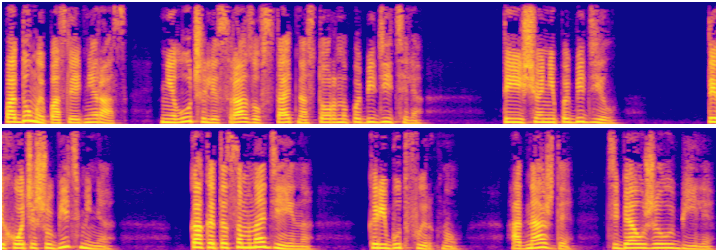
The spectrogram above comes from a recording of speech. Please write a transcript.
Подумай последний раз, не лучше ли сразу встать на сторону победителя? Ты еще не победил. Ты хочешь убить меня? Как это самонадеянно? Карибут фыркнул. Однажды тебя уже убили.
